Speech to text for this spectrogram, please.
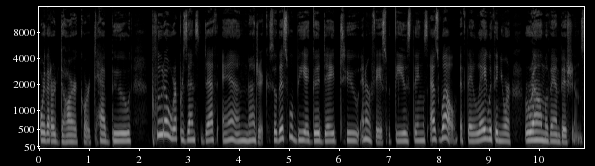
or that are dark or taboo. Pluto represents death and magic, so this will be a good day to interface with these things as well, if they lay within your realm of ambitions.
